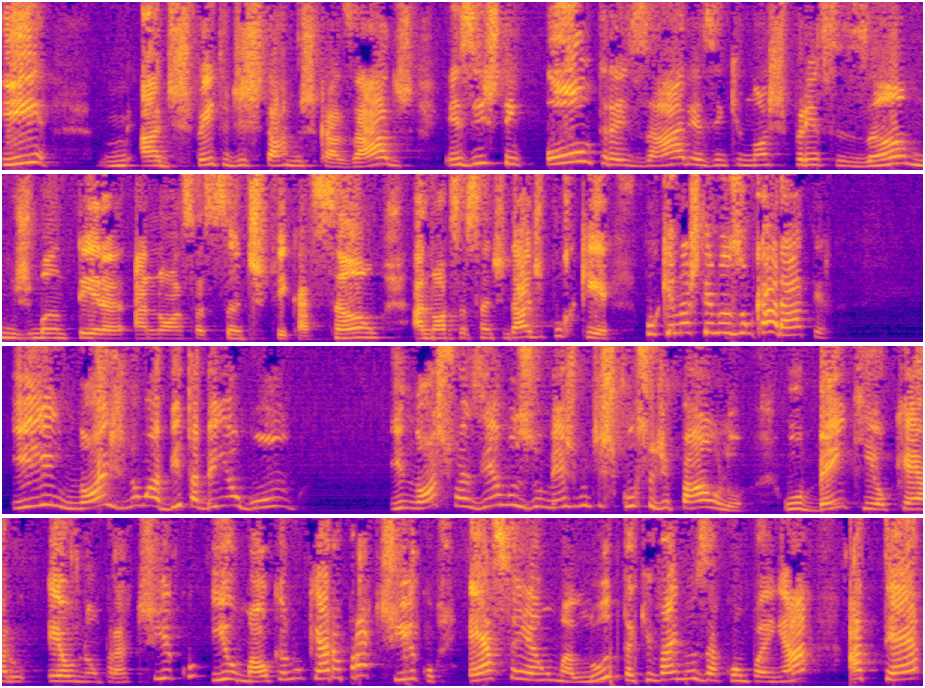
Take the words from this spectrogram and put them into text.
E a despeito de estarmos casados, existem outras áreas em que nós precisamos manter a, a, nossa santificação, a nossa santidade. Por quê? Porque nós temos um caráter. E em nós não habita bem algum. E nós fazemos o mesmo discurso de Paulo. O bem que eu quero, eu não pratico, e o mal que eu não quero, eu pratico. Essa é uma luta que vai nos acompanhar até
